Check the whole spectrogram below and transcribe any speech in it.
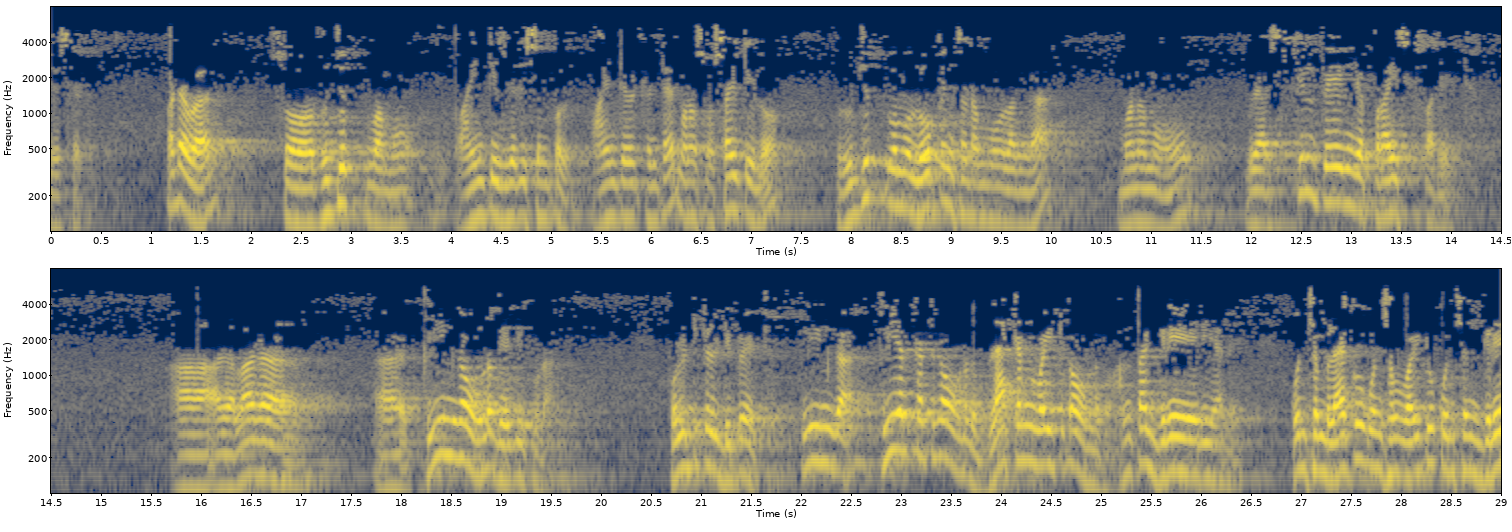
చేశాడు. వాట్ ఎవర్ సో రుజుత్వము point is very simple. Point ఏమిటంటే మన సొసైటీలో రుజుత్వము లోపించడం మూలంగా మనము we are still paying a price for it అది అలాగా క్లీన్గా ఉండదు ఏది కూడా. పొలిటికల్ డిబేట్ క్లీన్గా క్లియర్ కట్గా ఉండదు బ్లాక్ అండ్ వైట్గా ఉండదు. అంతా గ్రే ఏరియానే కొంచెం బ్లాక్ కొంచెం వైటు కొంచెం గ్రే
